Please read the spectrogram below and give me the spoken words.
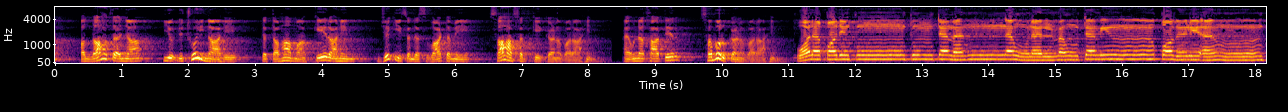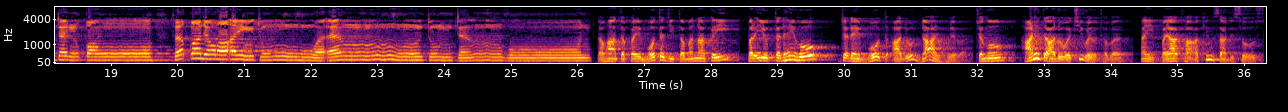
अल्लाह त अञा इहो ॾिठो ई न आहे त तव्हां मां केरु आहिनि जेकी संदसि वाट में साह सदके करण वारा आहिनि ऐं उन ख़ातिर सबुर करण वारा आहिनि ولقد كنتم تمنون الموت من قبل أن تلقوه فقد رأيتموه وأنتم تنظرون तव्हां त पए मौत जी तमन्ना कई पर इहो तॾहिं हो जॾहिं मौत आॾो न आयो हुयव चङो हाणे त आॾो अची वियो अथव ऐं पया था अखियुनि सां ॾिसोसि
